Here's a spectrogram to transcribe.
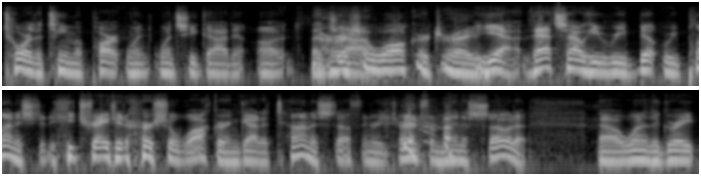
tore the team apart when once he got uh, the, the Herschel job. Walker trade. Yeah, that's how he rebuilt replenished it. He traded Herschel Walker and got a ton of stuff in return from Minnesota. Uh, one of the great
